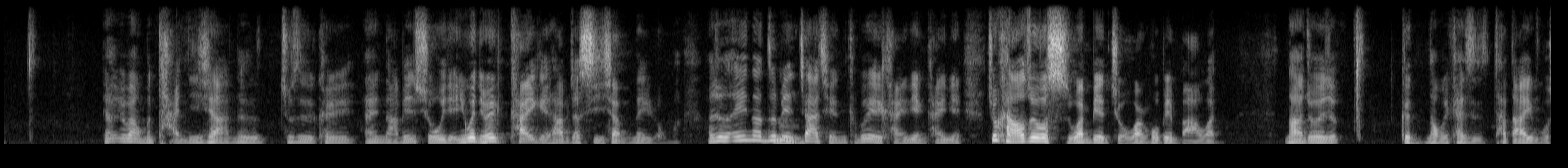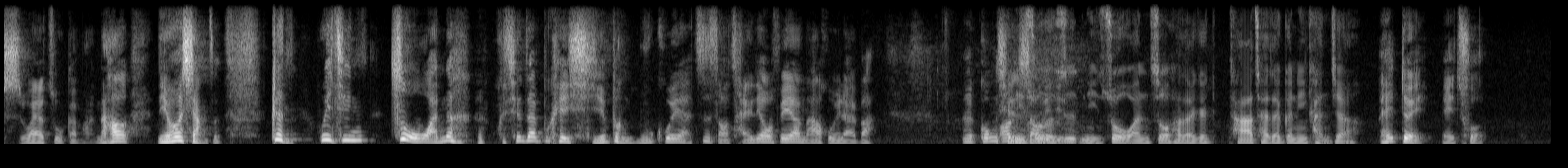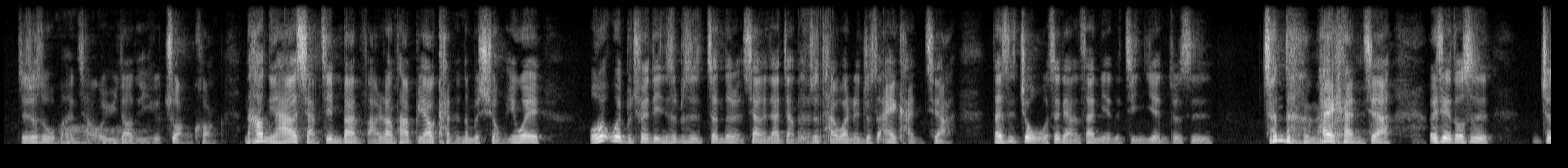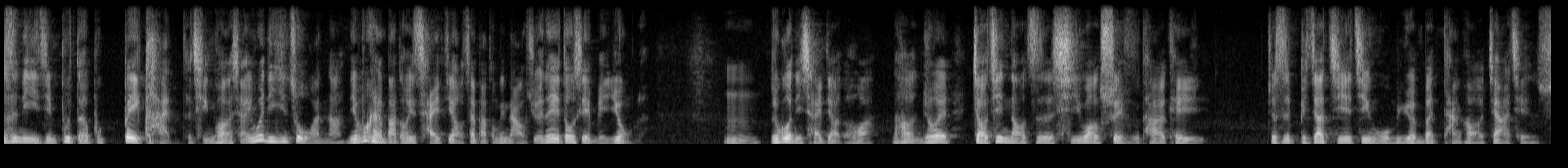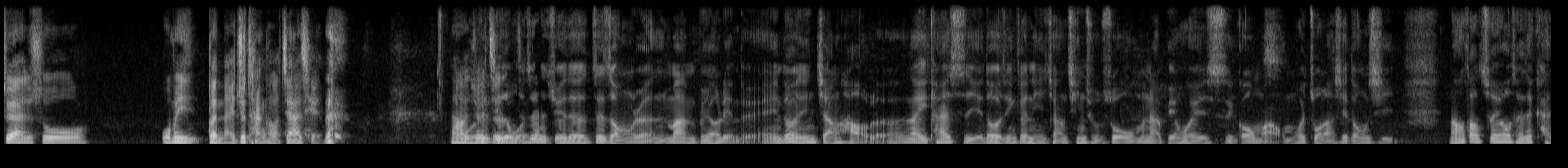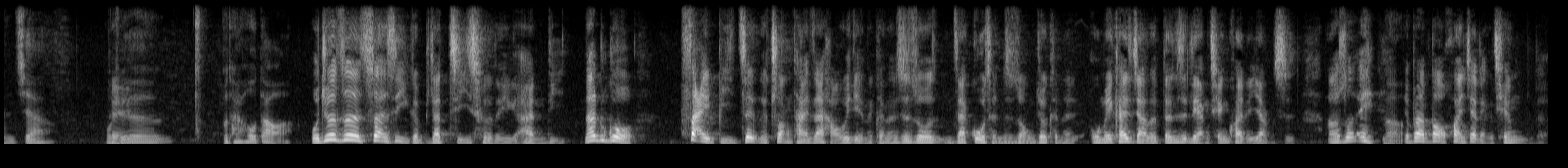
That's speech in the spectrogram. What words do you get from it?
要要不然我们谈一下，那个就是可以哎哪边修一点，因为你会开给他比较细项的内容嘛。他就说哎，那这边嗯价钱可不可以砍一点，砍一点，就砍到最后十万变九万或变八万，那就会就更那我一开始他答应我十万要做干嘛？然后你会想着更我已经做完了，我现在不可以血本无归啊，至少材料费要拿回来吧。那工哦，钱少一点，说的是你做完之后，他才跟他才在跟你砍价。哎，对，没错，这就是我们很常会遇到的一个状况。然后你还要想尽办法让他不要砍的那么凶，因为我我也不确定是不是真的像人家讲的，就是台湾人就是爱砍价。但是就我这两三年的经验，就是真的很爱砍价，而且都是就是你已经不得不被砍的情况下，因为你已经做完了，你不可能把东西拆掉再把东西拿回去，那些东西也没用了。嗯，如果你拆掉的话，然后你就会绞尽脑汁的希望说服他可以，就是比较接近我们原本谈好的价钱。虽然说我们本来就谈好价钱的，然后你就我觉得可是进入这个我真的觉得这种人蛮不要脸的耶，你都已经讲好了，那一开始也都已经跟你讲清楚，说我们哪边会施工嘛，我们会做哪些东西，然后到最后才在砍价，我觉得 不太厚道啊。我觉得这算是一个比较机车的一个案例。那如果再比这个状态再好一点的，可能是说你在过程之中，就可能我们一开始讲的灯是两千块的样式，然后说，哎、那要不然帮我换一下两千五的，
